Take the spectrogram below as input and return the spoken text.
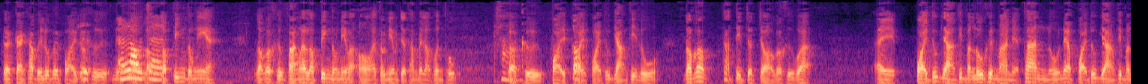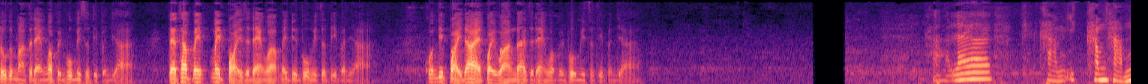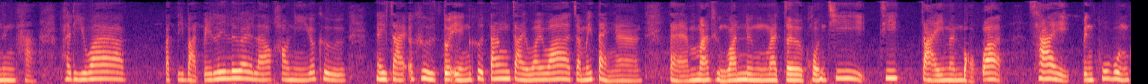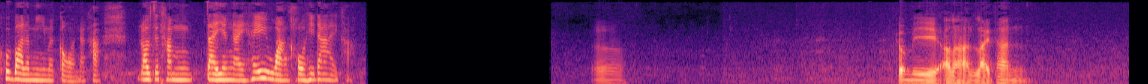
แต่การเข้าไปรู้ไปปล่อยก็คือเนี่ยเราเราปิ้งตรงนี้ไงเราก็คือฟังแล้วเราปิ้งตรงนี้ว่าอ๋อตรงนี้มันจะทำให้เราพ้นทุกข์ก็คือปล่อยปล่อยปล่อยทุกอย่างที่รู้ เราก็กัดติดจดจ่อก็คือว่า ไอ้ปล่อยทุกอย่างที่มันรู้ขึ้นมาเนี่ย ท่านหนูเนี่ยปล่อยทุกอย่างที่มันรู้ขึ้นมาแสดงว่าเป็นผู้มีสติปัญญา แต่ถ้าไม่ไม่ปล่อยแสดงว่าไม่เป็นผู้มีสติปัญญา คนที่ปล่อยได้ปล่อยวางได้แสดงว่าเป็นผู้มีสติปัญญาค่ะและถามอีกคำถามหนึ่งค่ะ พอดีว่า ปฏิบัติไปเรื่อยๆ แล้วคราวนี้ก็คือในใจก็คือตัวเองก็คือตั้งใจไว้ว่าจะไม่แต่งงาน แต่มาถึงวันหนึ่งมาเจอคนที่ที่ใจมันบอกว่าใช่เป็นคู่บุญคู่บารมีมาก่อนนะคะ เราจะทำใจยังไงให้วางเขาให้ได้ค่ะก็มีอรหันต์หลายท่าน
